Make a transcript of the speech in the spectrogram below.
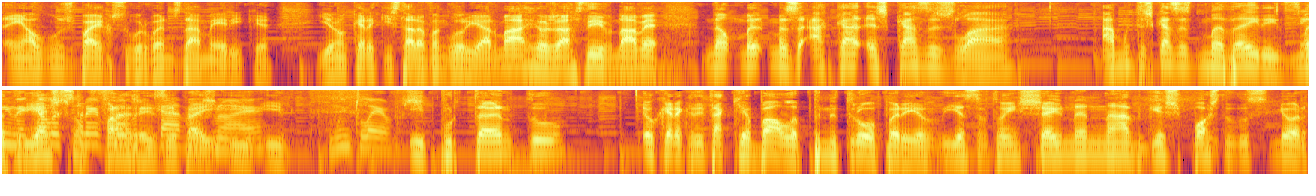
em alguns bairros suburbanos da América, e eu não quero aqui estar a vangloriar, mas eu já estive na América. Não, mas, mas há, as casas lá há muitas casas de madeira e de Sim, materiais que são frágeis e, pá, é? e, muito leves. E portanto, eu quero acreditar que a bala penetrou a parede e acertou em cheio na nádega exposta do senhor.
